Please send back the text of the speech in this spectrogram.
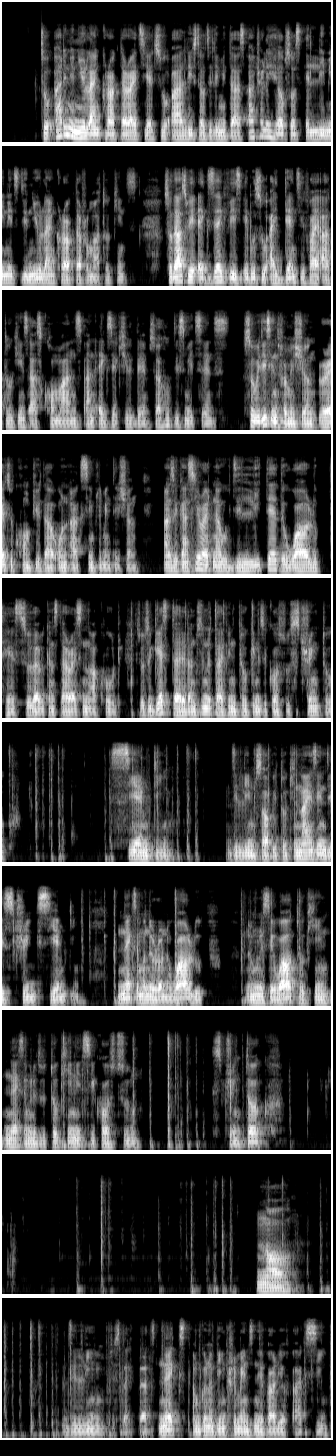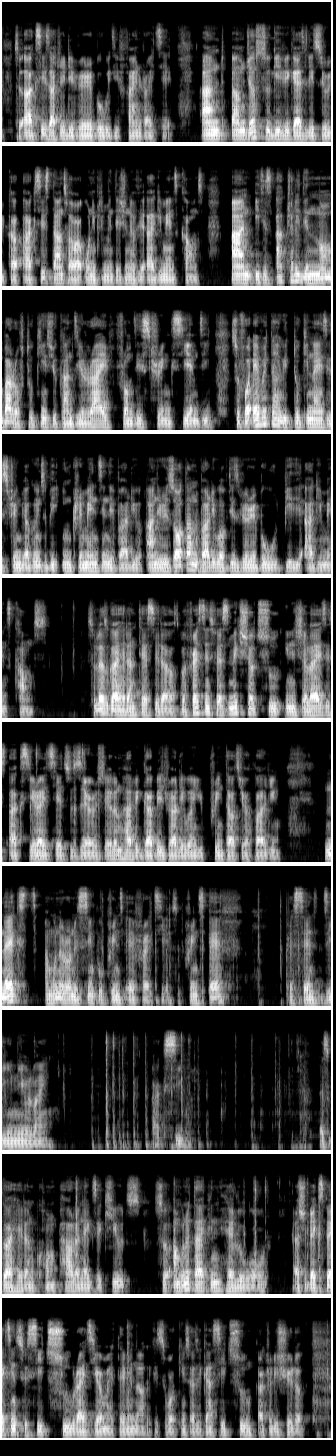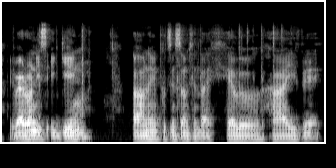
so adding a new line character right here to our list of delimiters actually helps us eliminate the new line character from our tokens. So that's where execv is able to identify our tokens as commands and execute them. So I hope this made sense. So with this information, we're ready to compute our own argc implementation. As you can see right now, we've deleted the while loop test so that we can start writing our code. So to get started, I'm just going to type in token is equals to string token cmd delim. So I'll be tokenizing this string cmd. Next, I'm going to run a while loop. I'm going to say while token. Next, I'm going to do token is equals to string token null delim, just like that next i'm going to be incrementing the value of argc so argc is actually the variable we defined right here and um just to give you guys a little recap argc stands for our own implementation of the argument count and it is actually the number of tokens you can derive from this string cmd so for every time we tokenize this string we are going to be incrementing the value and the resultant value of this variable would be the argument count so let's go ahead and test it out. But first things first, make sure to initialize this argc right here to zero so you don't have a garbage value when you print out your value. Next, I'm going to run a simple printf right here. So printf percent d new line argc. Let's go ahead and compile and execute. So I'm going to type in hello world. I should be expecting to see 2 right here on my terminal if it's working. So as you can see, 2 actually showed up. If I run this again, um, let me put in something like hello hi there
